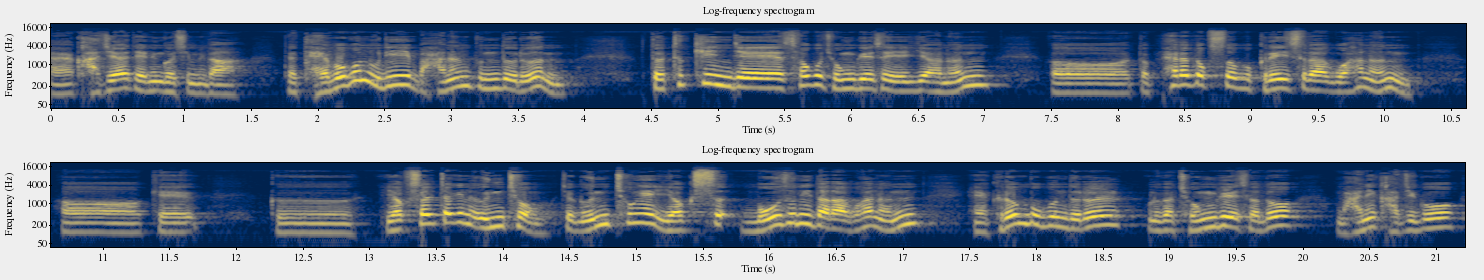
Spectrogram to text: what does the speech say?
에, 가져야 되는 것입니다. 대부분 우리 많은 분들은 또 특히 이제 서구 종교에서 얘기하는 어, 또 패러독스 오브 그레이스라고 하는 어, 이렇게 그 역설적인 은총, 즉 은총의 역설 모순이다라고 하는 예, 그런 부분들을 우리가 종교에서도 많이 가지고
